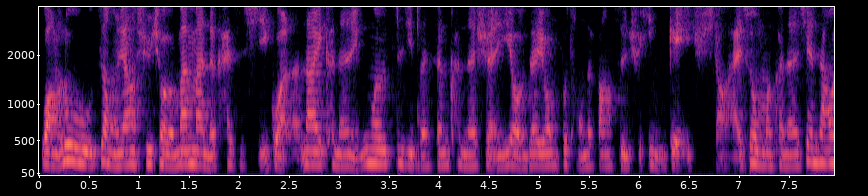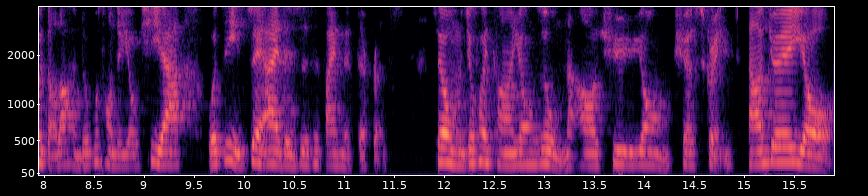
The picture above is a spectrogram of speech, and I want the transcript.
网络这种样需求有慢慢的开始习惯了。那也可能因为自己本身可能选也有在用不同的方式去 engage 小孩，所以我们可能线上会找到很多不同的游戏啊。我自己最爱的就是 Find the Difference，所以我们就会常常用 Zoom，然后去用 Share Screen，然后就会有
